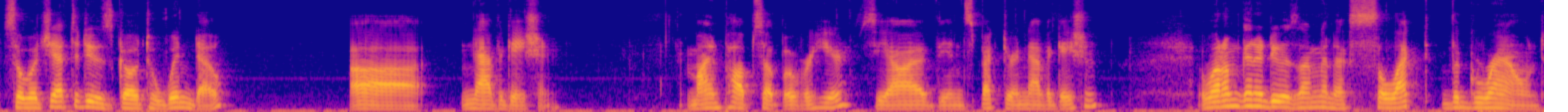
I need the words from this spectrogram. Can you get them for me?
So what you have to do is go to Window, uh, Navigation. Mine pops up over here. See how I have the inspector and navigation? And what I'm going to do is I'm going to select the ground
